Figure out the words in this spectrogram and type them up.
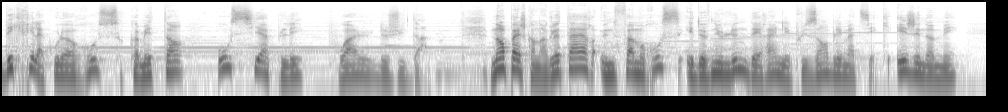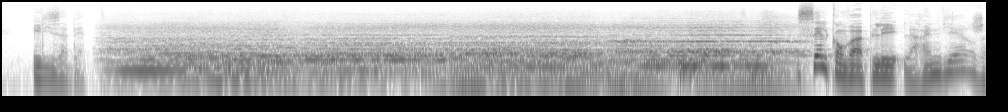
décrit la couleur rousse comme étant aussi appelée poil de Judas. N'empêche qu'en Angleterre, une femme rousse est devenue l'une des reines les plus emblématiques, et j'ai nommé Élisabeth. Celle qu'on va appeler la Reine Vierge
